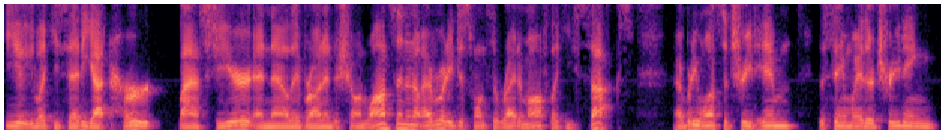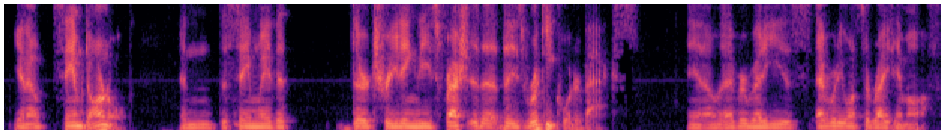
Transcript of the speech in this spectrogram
you, like you said he got hurt last year and now they brought in Deshaun Watson and now everybody just wants to write him off like he sucks everybody wants to treat him the same way they're treating you know Sam Darnold and the same way that they're treating these fresh the, these rookie quarterbacks you know, everybody is everybody wants to write him off.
